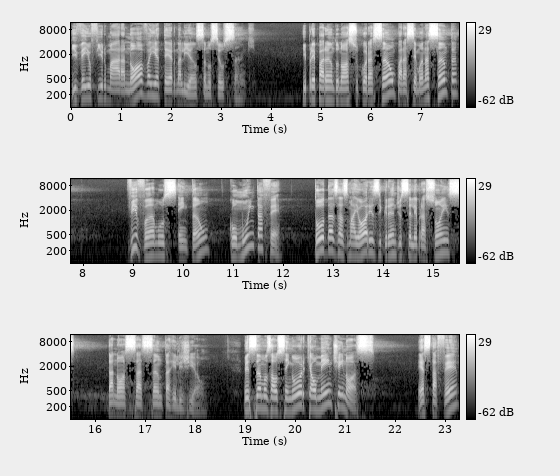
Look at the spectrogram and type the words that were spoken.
e veio firmar a nova e eterna aliança no seu sangue. E preparando nosso coração para a Semana Santa, vivamos então com muita fé todas as maiores e grandes celebrações da nossa santa religião. Peçamos ao Senhor que aumente em nós esta fé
